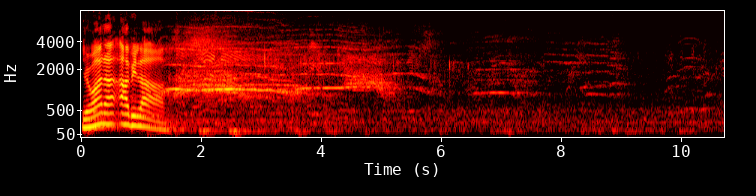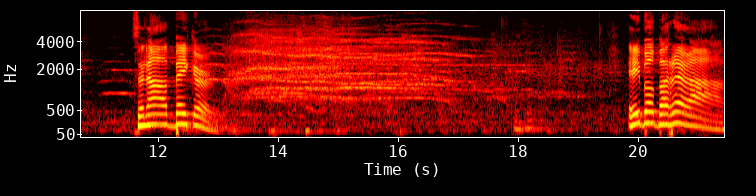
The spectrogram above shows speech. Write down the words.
Joanna Avila. Sana Baker. Abel Barrera.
